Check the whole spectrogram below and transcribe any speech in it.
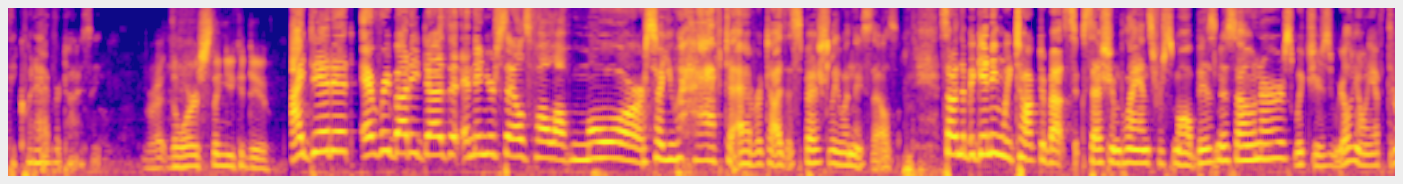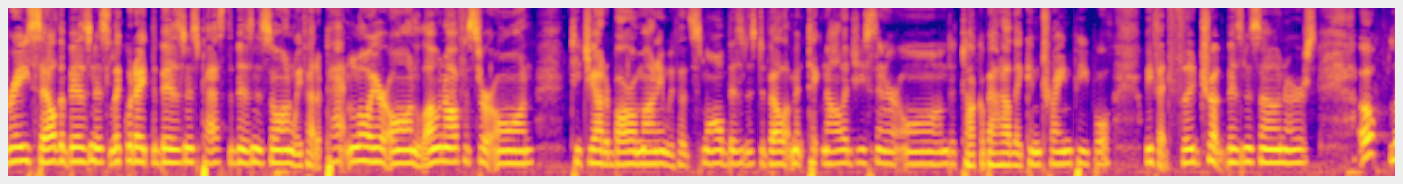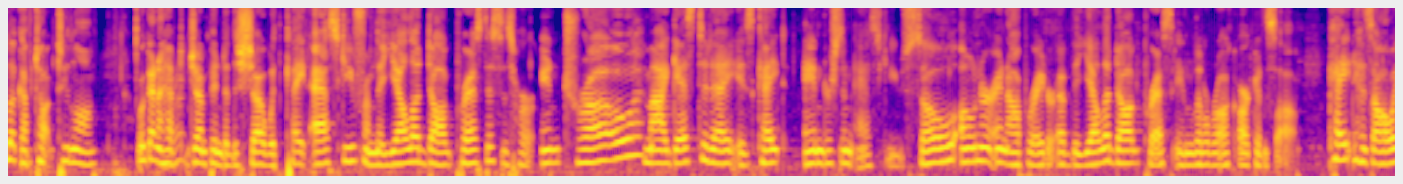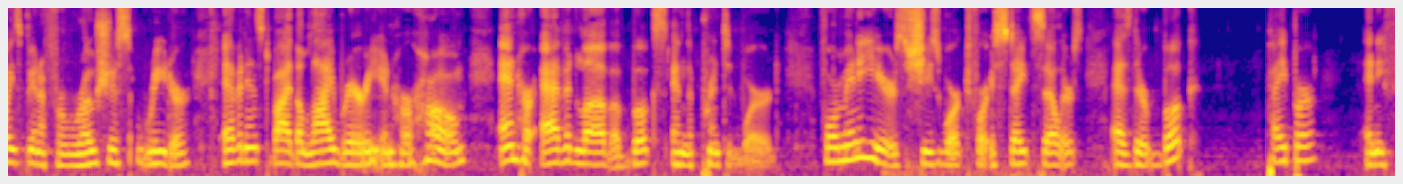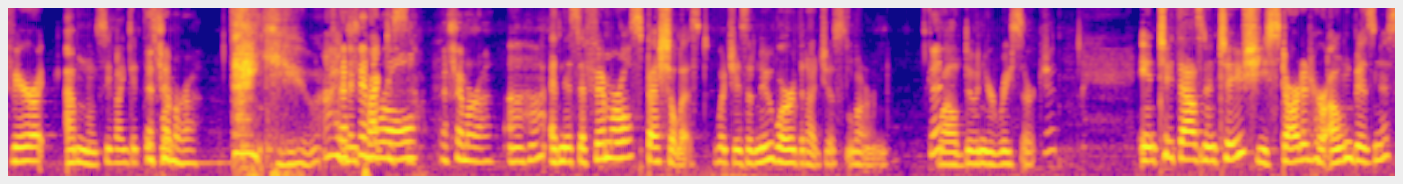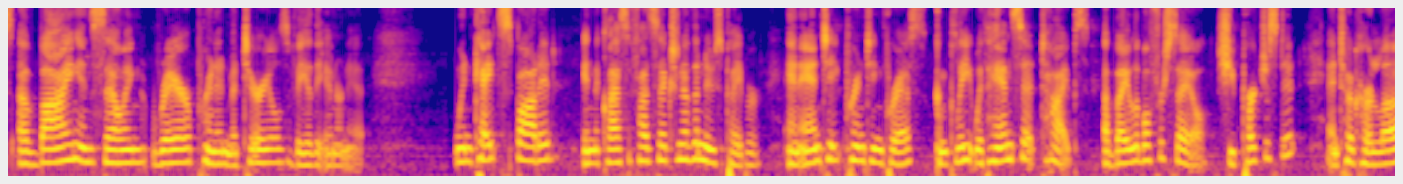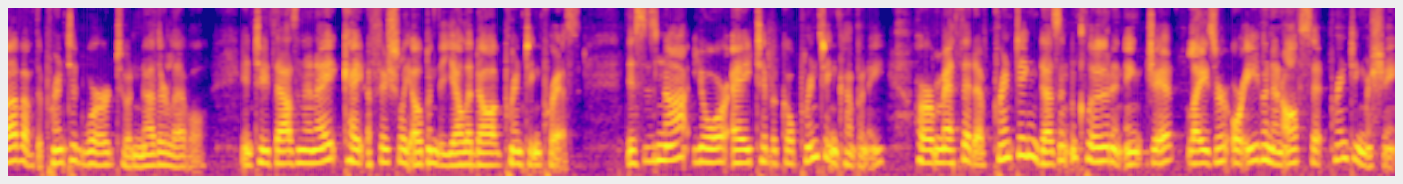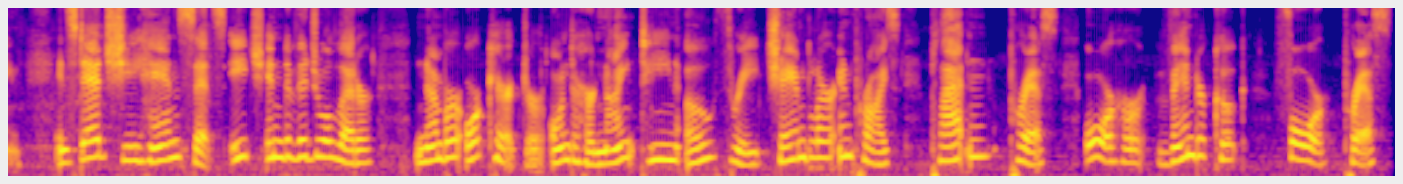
They quit advertising. Right. The worst thing you could do. I did it. Everybody does it, and then your sales fall off more. So you have to advertise, especially when they sales. So in the beginning, we talked about succession plans for small business owners, which is really only have three: sell the business, liquidate the business, pass the business on. We've had a patent lawyer on, loan officer on, teach you how to borrow money. We've had small business development technology center on to talk about how they can train people. We've had food truck business owners. Oh, look, I've talked too long. We're going to have to jump into the show with Kate Askew from the Yellow Dog Press. This is her intro. My guest today is Kate Anderson Askew, sole owner and operator of the Yellow Dog Press in Little Rock, Arkansas. Kate has always been a ferocious reader, evidenced by the library in her home and her avid love of books and the printed word. For many years, she's worked for estate sellers as their book, paper, and ephemera. I'm going to see if I can get this word- Ephemera. Thank you. I have been Ephemeral. practicing. Ephemera. Uh huh. And this ephemeral specialist, which is a new word that I just learned Good. while doing your research. In 2002, she started her own business of buying and selling rare printed materials via the internet. When Kate spotted in the classified section of the newspaper an antique printing press, complete with handset types, available for sale, she purchased it and took her love of the printed word to another level. In 2008, Kate officially opened the Yellow Dog Printing Press. This is not your atypical printing company. Her method of printing doesn't include an inkjet, laser, or even an offset printing machine. Instead, she hand sets each individual letter number, or character onto her 1903 Chandler and Price Platen press or her Vandercook 4 press,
